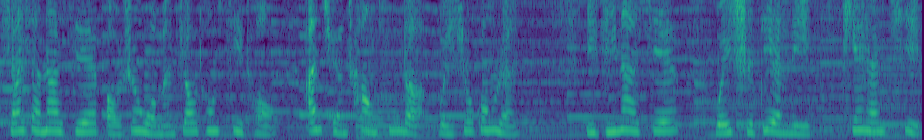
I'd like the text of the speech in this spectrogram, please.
想想那些保证我们交通系统安全畅通的维修工人，以及那些。维持电力、天然气、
